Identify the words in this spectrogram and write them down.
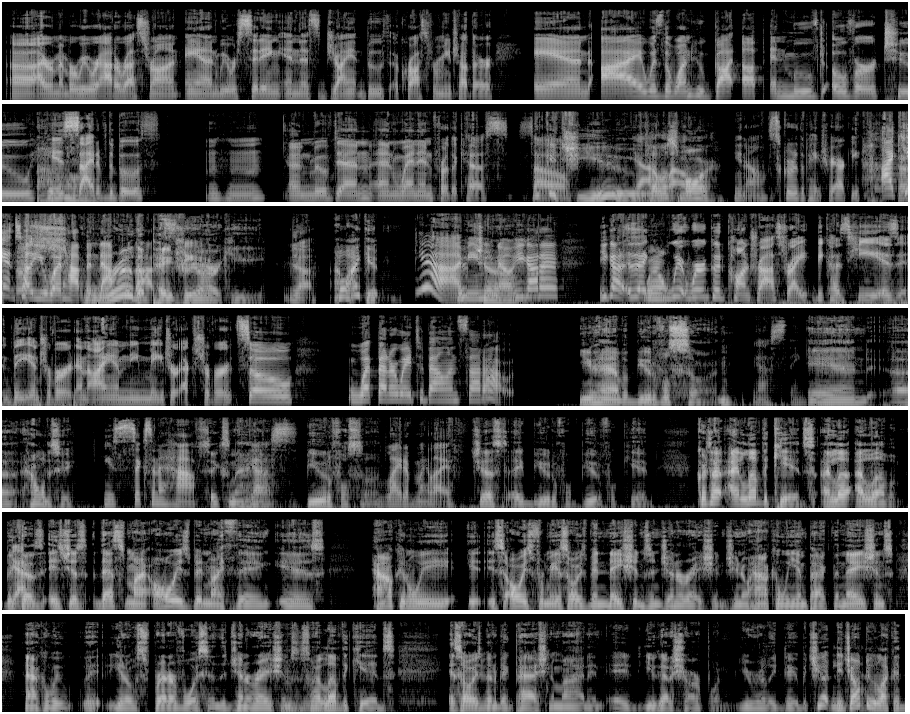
Uh, I remember we were at a restaurant and we were sitting in this giant booth across from each other. And I was the one who got up and moved over to his Oh. side of the booth. hmm And moved in and went in for the kiss. So, Look at you. Yeah. Tell us well, more. you know, screw the patriarchy. I can't tell you what happened Screw after the that. Steve. patriarchy. Yeah. I like it. Yeah, I Good mean, you know, job. you gotta, you gotta. Like, Well- we're we're a good contrast, right? Because he is the introvert and I am the major extrovert. So, what better way to balance that out? You have a beautiful son, Yes, thank you. and uh, how old is he? He's six and a half. Six and a half. Yes. Beautiful son. Light of my life. Just a beautiful, beautiful kid. Of course, I, I love the kids. I love, I love them Yeah. because it's just that's my always been my thing is how can we? It's always for me. It's always been nations and generations. You know, how can we impact the nations? How can we, you know, spread our voice into the generations? And so I Mm-hmm. love the kids. It's always been a big passion of mine, and, and you got a sharp one. You really do. But you did y'all do like a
